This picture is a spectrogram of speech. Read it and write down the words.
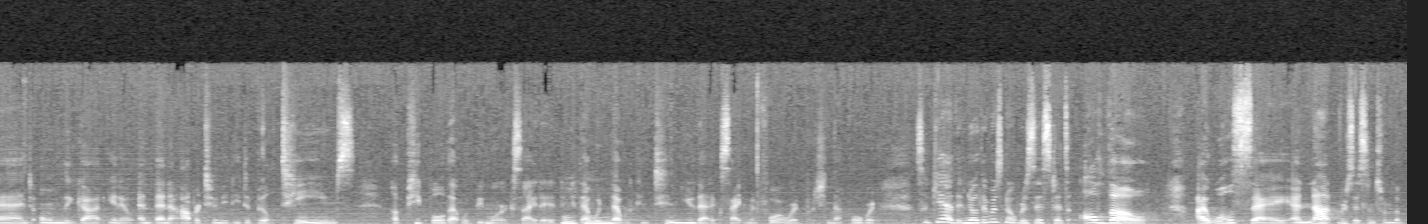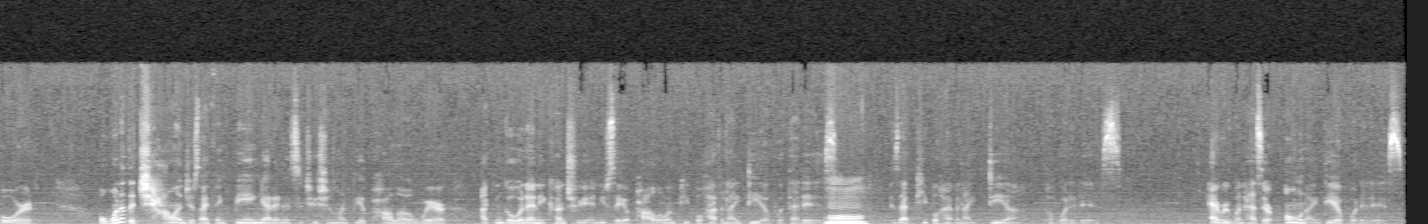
and only got you know, and then an opportunity to build teams of people that would be more excited, that Mm-hmm. would that would continue that excitement forward, pushing that forward. So yeah, no, there was no resistance. Although I will say, and not resistance from the board, but one of the challenges I think being at an institution like the Apollo, where I can go in any country and you say Apollo and people have an idea of what that is, Mm. is that people have an idea of what it is. Everyone has their own idea of what it is.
